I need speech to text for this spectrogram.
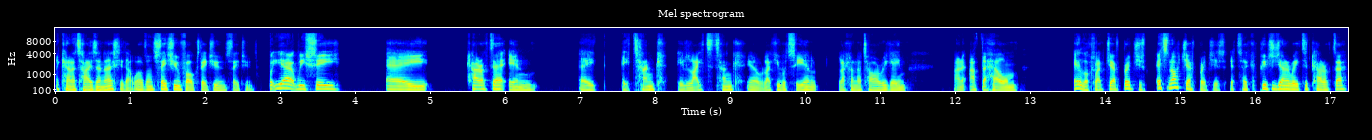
It kind of ties in nicely. That well done. Stay tuned, folks. Stay tuned. Stay tuned. But yeah, we see a character in a a tank, a light tank, you know, like you would see in like an Atari game. And at the helm, it looks like Jeff Bridges. It's not Jeff Bridges. It's a computer generated character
